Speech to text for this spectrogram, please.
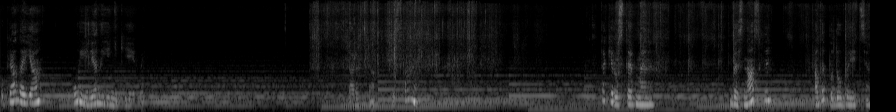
Купляла я у Єлени Єнікієвої. Зараз я дістану. Так і росте в мене. Без назви, але подобається.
